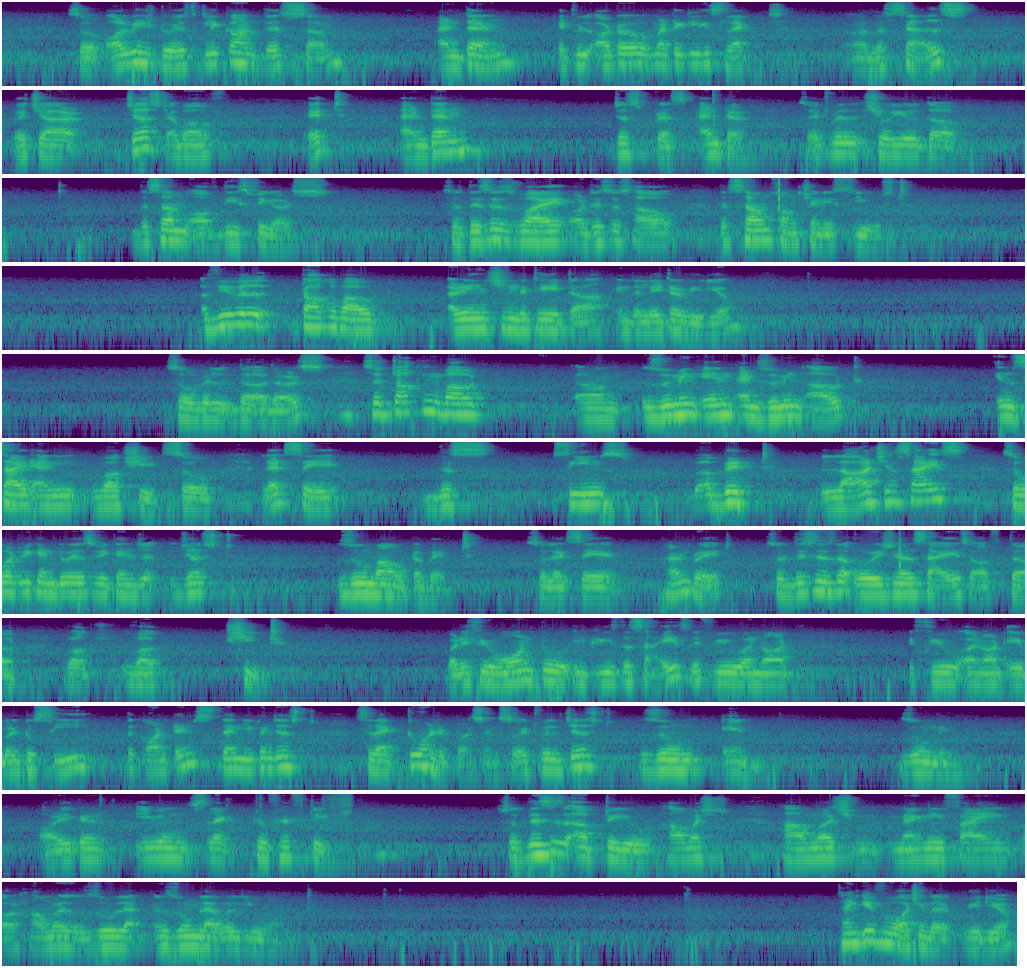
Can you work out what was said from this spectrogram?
So all we need to do is click on this sum and then it will automatically select uh, the cells which are just above it and then just press enter so it will show you the the sum of these figures. So this is why or this is how the sum function is used. Uh, we will talk about arranging the data in the later video. So will the others. So talking about um, zooming in and zooming out inside any worksheet. So let's say this seems a bit large in size. So what we can do is we can ju just zoom out a bit. So let's say 100 so this is the original size of the work worksheet but if you want to increase the size if you are not if you are not able to see the contents then you can just select 200% so it will just zoom in zoomed in. Or you can even select 250 so this is up to you how much how much magnifying or how much zoom, zoom level you want. Thank you for watching the video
